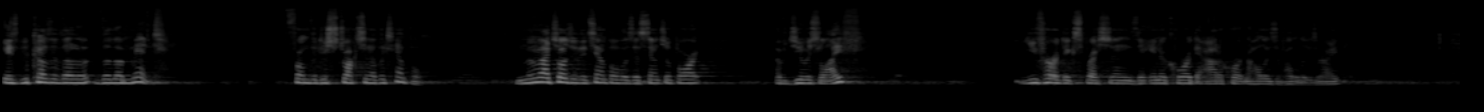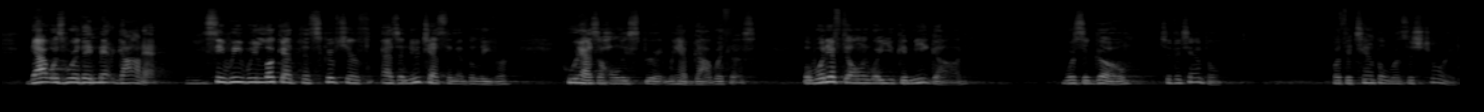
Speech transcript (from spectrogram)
is because of the, the lament from the destruction of the temple. Remember, I told you the temple was a central part of Jewish life? You've heard the expressions the inner court, the outer court, and the holies of holies, right? That was where they met God at. You see, we, we look at the scripture as a New Testament believer who has the Holy Spirit. We have God with us. But what if the only way you could meet God was to go to the temple? But the temple was destroyed.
